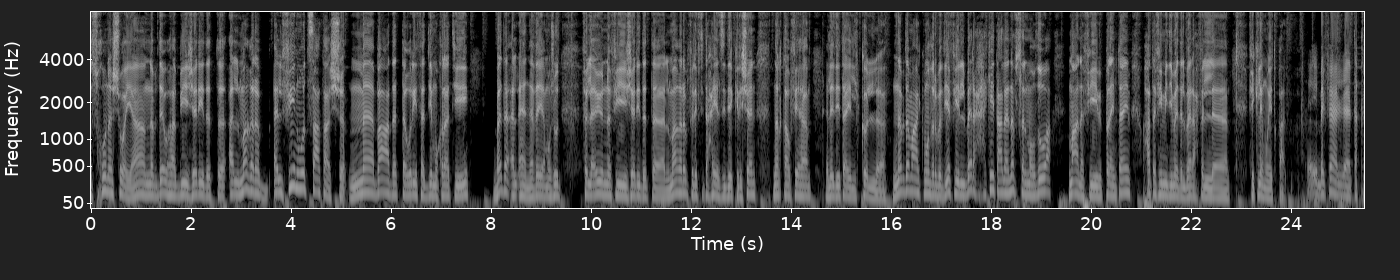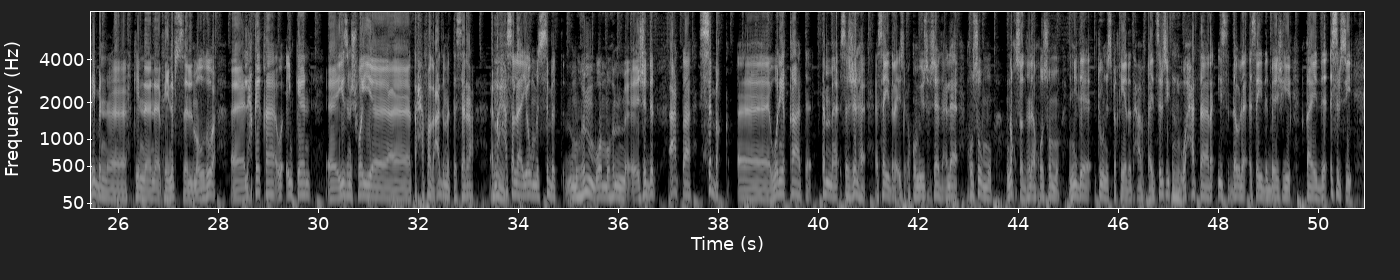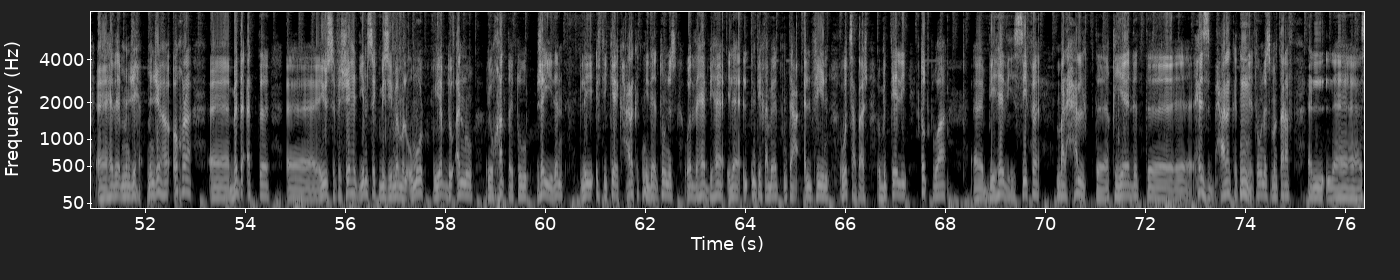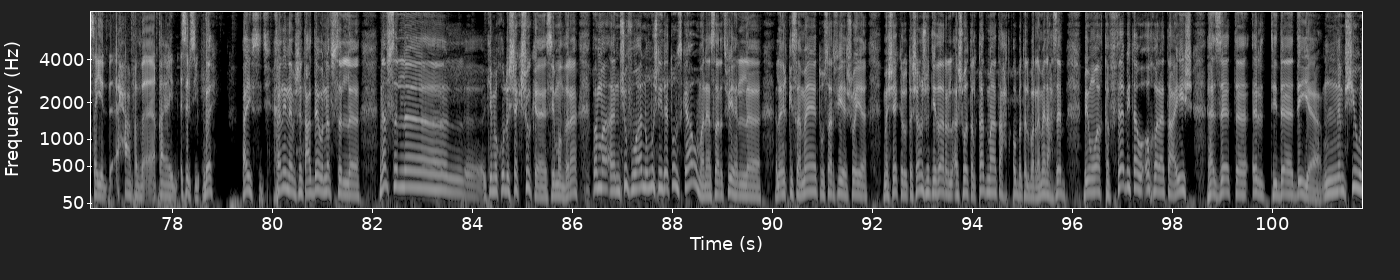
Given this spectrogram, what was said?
سخونة شوية. نبداوها بجريدة المغرب 2019 ما بعد التوريث الديمقراطي بدأ الآن. هذا موجود في العيون في جريدة المغرب في الافتتاحية لزياد كريشان. نلقاو فيها الديتاي الكل. نبدأ معك منذر بضيافي البارح حكيت على نفس الموضوع معنا في prime time وحتى في Midi Mad البارح في في كلام يتقال إيه، بالفعل تقريبا آه، حكينا في نفس الموضوع. الحقيقة وإن كان آه، يلزم شوية تحفظ عدم التسرع. ما حصل يوم السبت مهم ومهم جدا. أعطى سبق ونقاط تم سجلها السيد رئيس الحكومة يوسف شاهد على خصومه. نقصد هنا خصومه نداء تونس بقيادة حافظ قايد سرسي وحتى رئيس الدولة السيد الباشي قايد السرسي. هذا من جهة. من جهة أخرى بدأت آه، يوسف الشاهد يمسك بزمام الأمور ويبدو أنه يخطط جيدا لافتكاك حركة نداء تونس والذهاب بها إلى الانتخابات نتاع 2019 وبالتالي تطوى آه، بهذه الصفة مرحلة آه، قيادة حزب حركة تونس من طرف السيد حافظ قائد السرسي أي سيدي. خلينا باش نتعداو نفس ال نفس ال كيما يقولوا الشكشوكه سي منذر فما نشوفوا أنه مش نداء تونس كاو معناها صارت فيه الانقسامات وصار فيها شوية مشاكل وتشنج انتظار الأشواط القادمة تحت قبة البرلمان أحزاب بمواقف ثابتة وأخرى تعيش هزات ارتدادية. نمشيو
